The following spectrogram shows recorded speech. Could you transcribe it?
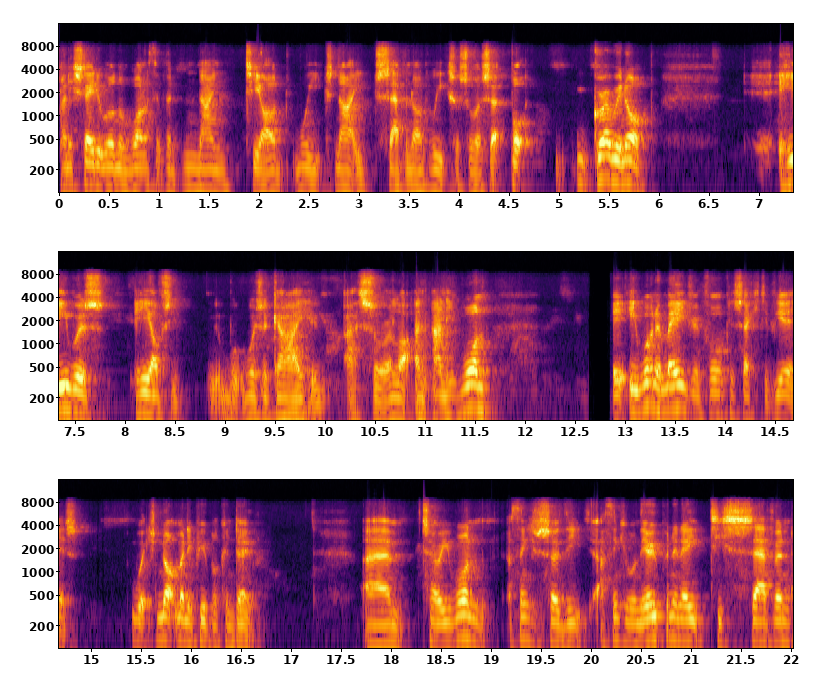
and he stayed at world number one I think for ninety odd weeks, ninety seven odd weeks or. So, but growing up, he was he obviously was a guy who I saw a lot, and, and he won. He won a major in four consecutive years, which not many people can do. Um, so he won. I think so. The I think he won the Open in '87.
